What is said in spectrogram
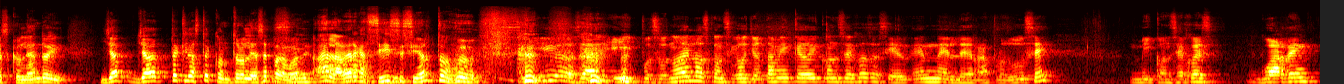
scrolleando y ya, ya tecleaste control ese para Ah, la verga, sí, sí, es cierto. Sí, o sea, y pues uno de los consejos, yo también que doy consejos así en el de reproduce. Mi consejo es guarden,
